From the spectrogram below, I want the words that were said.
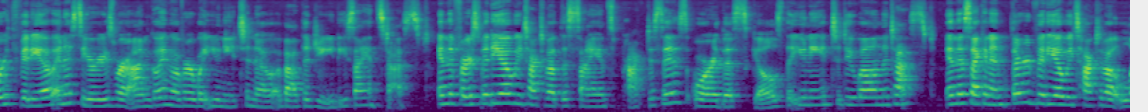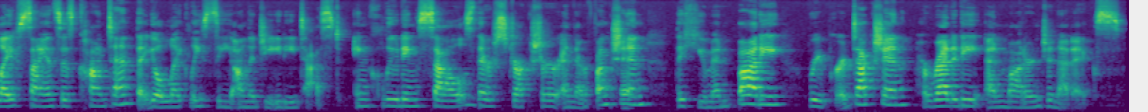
fourth video in a series where I'm going over what you need to know about the GED science test. In the first video, we talked about the science practices or the skills that you need to do well on the test. In the second and third video, we talked about life sciences content that you'll likely see on the GED test test, including cells, their structure and their function, the human body, reproduction, heredity, and modern genetics.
